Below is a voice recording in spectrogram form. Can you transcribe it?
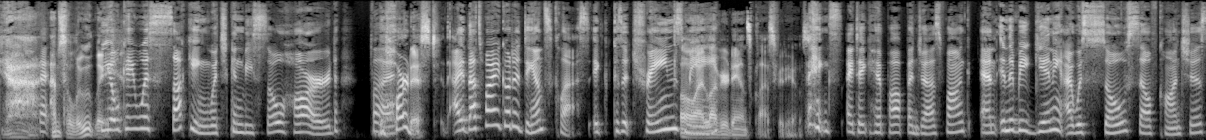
Yeah, That- absolutely. Be okay with sucking, which can be so hard But the hardest. I, that's why I go to dance class because it, it, trains oh, me. Oh, I love your dance class videos. Thanks. I take hip hop and jazz funk. And in the beginning, I was so self conscious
